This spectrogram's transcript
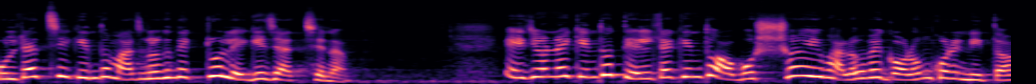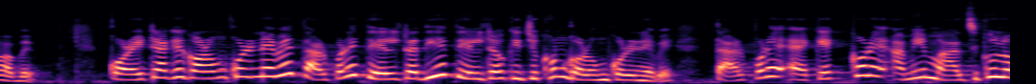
উল্টাচ্ছি কিন্তু মাছগুলো কিন্তু একটু লেগে যাচ্ছে না। এই জন্যই কিন্তু তেলটা কিন্তু অবশ্যই ভালোভাবে গরম করে নিতে হবে। কড়াইটা আগে গরম করে নেবে, তারপরে তেলটা দিয়ে তেলটাও কিছুক্ষণ গরম করে নেবে। তারপরে এক এক করে আমি মাছগুলো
